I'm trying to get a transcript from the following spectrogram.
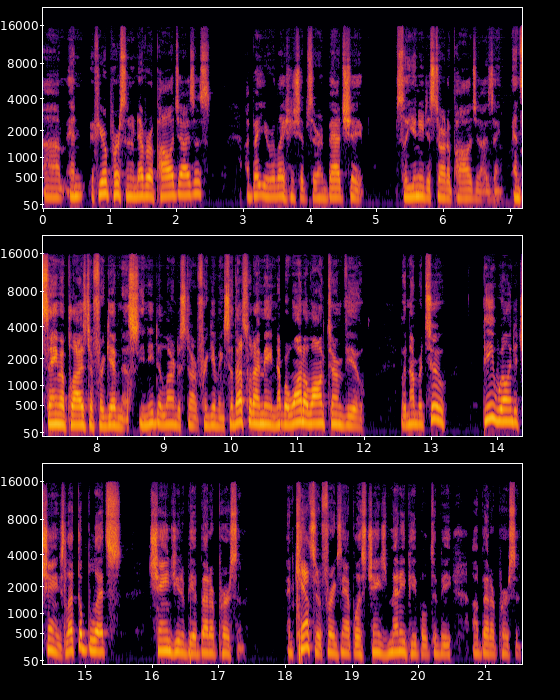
Um, and if you're a person who never apologizes, I bet your relationships are in bad shape. So you need to start apologizing. And same applies to forgiveness. You need to learn to start forgiving. So that's what I mean. Number one, a long term view. But number two, be willing to change. Let the blitz change you to be a better person. And cancer, for example, has changed many people to be a better person.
